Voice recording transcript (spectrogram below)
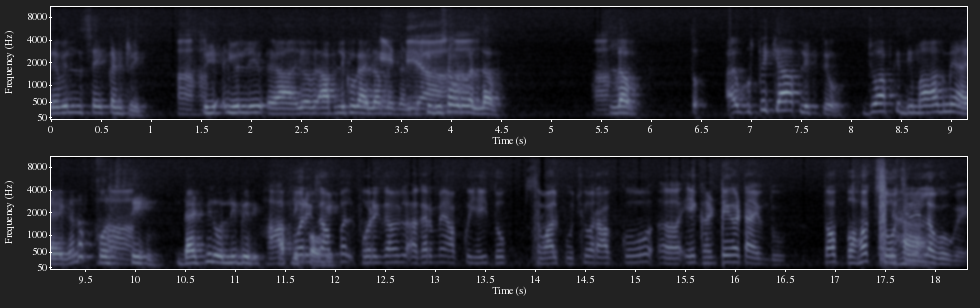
they will say country. तो you, you, uh, you आप लिखोगे I love my country फिर दूसरा होगा love. Love. उस पर क्या आप लिखते हो? जो आपके दिमाग में आएगा ना first thing that will only be आप फॉर एग्जांपल फॉर एग्जांपल अगर मैं आपको यही दो सवाल पूछूँ और आपको एक घंटे का टाइम दूँ तो आप बहुत सोचने हाँ. लगोगे।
